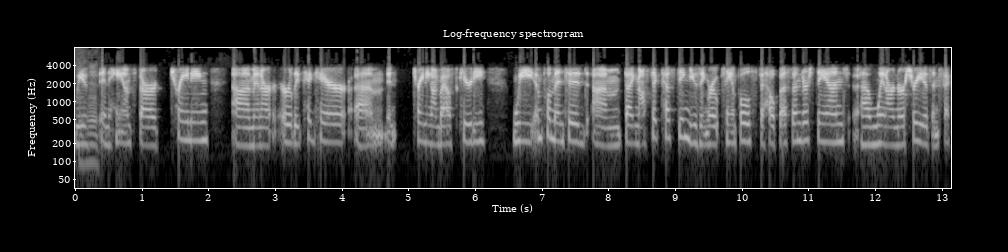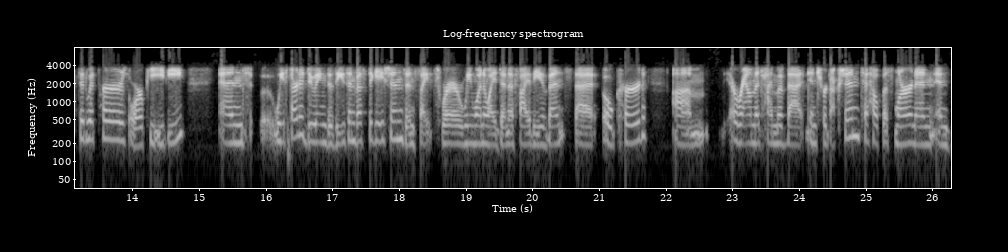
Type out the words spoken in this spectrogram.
We've mm-hmm. enhanced our training um, and our early pig care um, training on biosecurity. We implemented um, diagnostic testing using rope samples to help us understand uh, when our nursery is infected with PRRS or PED. And we started doing disease investigations in sites where we want to identify the events that occurred um, around the time of that introduction to help us learn and, and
